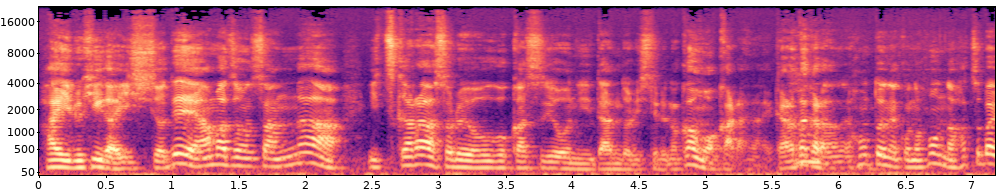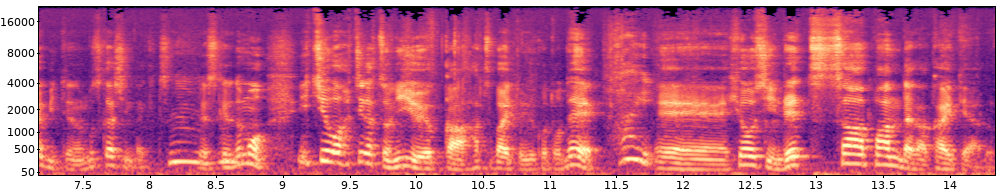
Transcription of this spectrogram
入る日が一緒でアマゾンさんがいつからそれを動かすように段取りしてるのかもわからないから。だから、ね本当にねこの本の発売日っていうのは難しいんだけうんうん。どですけれども、一応8月の24日発売ということで、はい。えー表紙にレッサーパンダが書いてある。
